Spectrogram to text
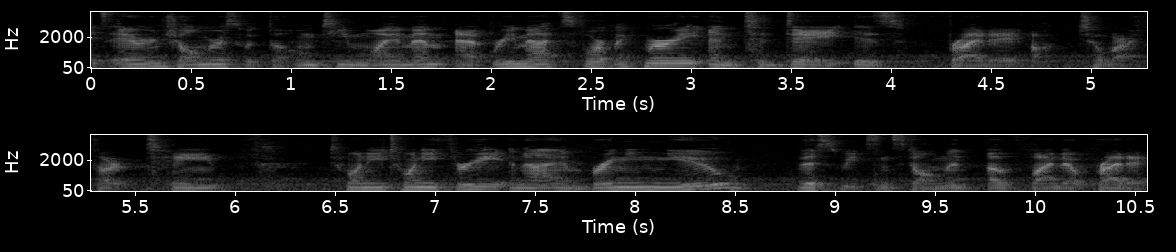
it's Aaron Chalmers with the Home Team YMM at REMAX Fort McMurray, and today is Friday, October 13th, 2023, and I am bringing you this week's installment of Find Out Friday.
